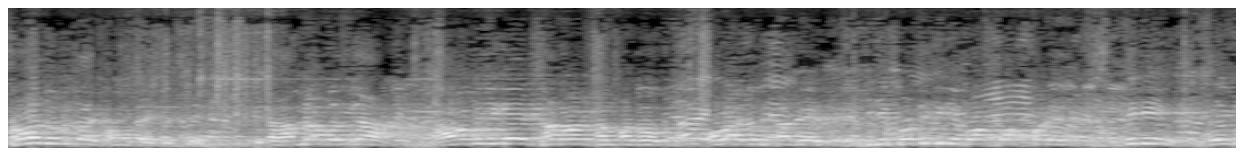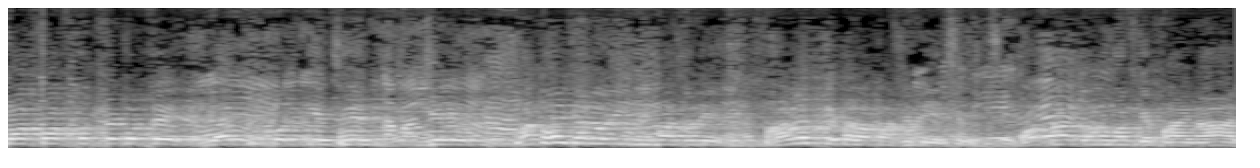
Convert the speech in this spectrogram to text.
সহযোগিতায় ক্ষমতা এসেছে। এটা আমরা বলি না, আওয়ামী লীগের সাধারণ সম্পাদক ওবায়দুল কাদের, যিনি প্রতিদিনই বক বক করেন, তিনি এই বক বক করতে করতে একদিন করে দিয়েছেন যে সাতই জানুয়ারি নির্বাচনে ভারতকে তারা পাশে পেয়েছে, অর্থাৎ জনগণকে পায় নাই।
